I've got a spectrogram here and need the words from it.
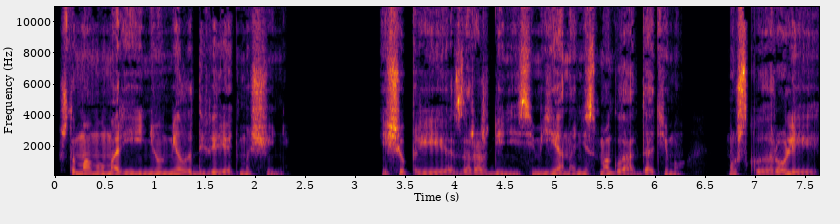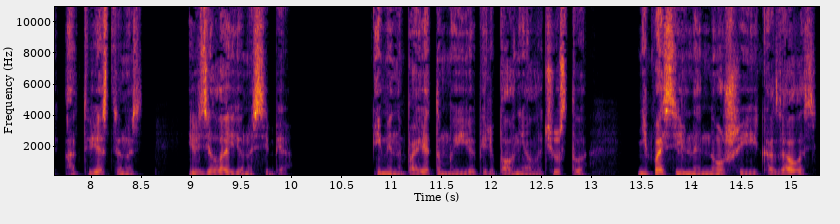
что мама Марии не умела доверять мужчине. Еще при зарождении семьи она не смогла отдать ему мужскую роль и ответственность и взяла ее на себя. Именно поэтому ее переполняло чувство непосильной ноши, и казалось,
